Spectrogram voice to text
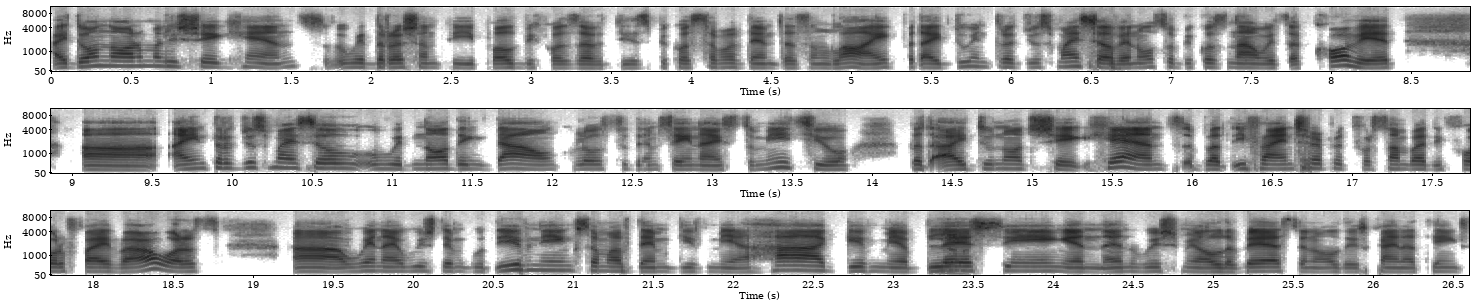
I don't normally shake hands with Russian people because of this, because some of them doesn't like, but I do introduce myself. And also because now it's a COVID, uh, I introduce myself with nodding down close to them, saying nice to meet you, but I do not shake hands. But if I interpret for somebody for five hours, uh, when I wish them good evening, some of them give me a hug, give me a blessing, yes. and, and wish me all the best and all these kind of things.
